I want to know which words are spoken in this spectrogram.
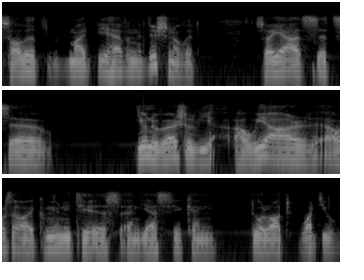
solid, might be have an edition of it so yeah, it's it's uh, universal. We how we are, also our community is, and yes, you can do a lot. What you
